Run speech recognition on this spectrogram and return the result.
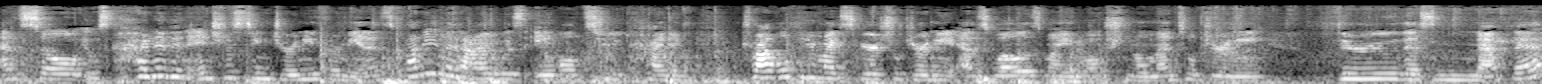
And so it was kind of an interesting journey for me. And it's funny that I was able to kind of travel through my spiritual journey as well as my emotional mental journey through this method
